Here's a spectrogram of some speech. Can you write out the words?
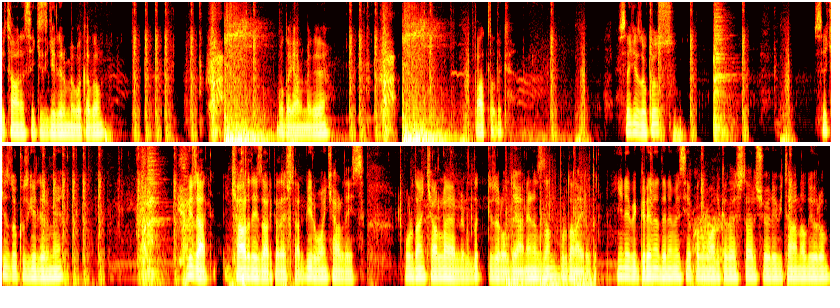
Bir tane 8 gelir mi bakalım. O da gelmedi. Patladık. 8 9 8 9 gelir mi? Güzel. Kardayız arkadaşlar. Bir bon kardayız. Buradan karlı ayarladık. Güzel oldu yani. En azından buradan ayrıldık. Yine bir grena denemesi yapalım arkadaşlar. Şöyle bir tane alıyorum.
